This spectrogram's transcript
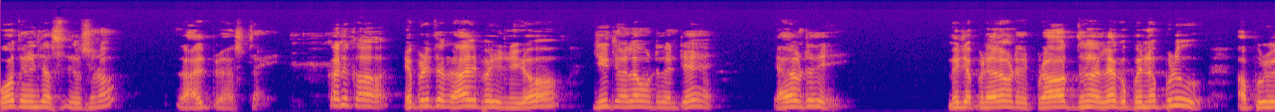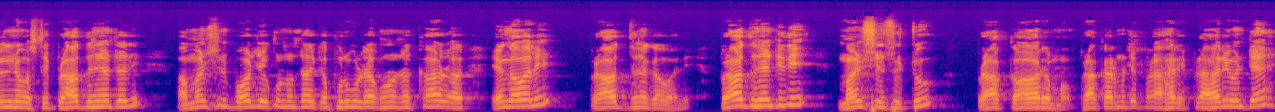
పోతలు ఏం చేస్తుంది తెలుసిన? రాలిపోయేస్తాయి. కనుక ఎప్పుడైతే రాలిపోయినాయో జీవితం ఎలా ఉంటుందంటే ఎలా ఉంటుంది? మీరు చెప్పండి ఎలా ఉంటుంది? ప్రార్థన లేకపోయినప్పుడు ఆ పురుగులన్నీ వస్తాయి. ప్రార్థన ఏంటది ఆ మనిషిని పాడు చేయకుండా ఉంటుంది ఆ పురుగులు రాకుండా ఉండడానికి కా- ఏం కావాలి? ప్రార్థన కావాలి. ప్రార్థన ఏంటిది? మనిషిని చుట్టూ ప్రాకారము. ప్రాకారం అంటే ప్రహరీ. ప్రహరీ ఉంటే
